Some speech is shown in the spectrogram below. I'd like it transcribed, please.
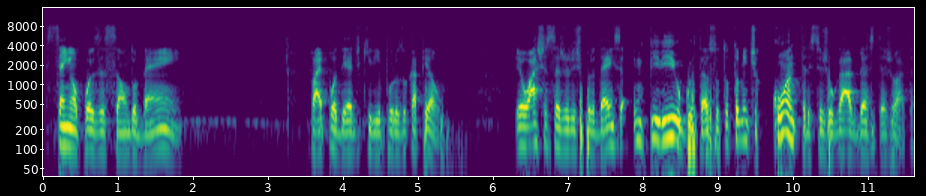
sem oposição do bem, vai poder adquirir por usucapião. Eu acho essa jurisprudência um perigo, tá? Eu sou totalmente contra esse julgado do STJ.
